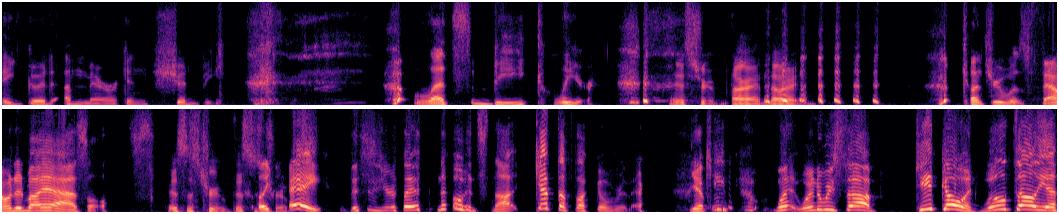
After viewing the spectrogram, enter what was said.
a good American should be. Let's be clear. It's true. All right. All right. Country was founded by assholes. This is true. This is like, true. hey, this is your land. No, it's not. Get the fuck over there. Yep. Keep. When when do we stop? Keep going. We'll tell you.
